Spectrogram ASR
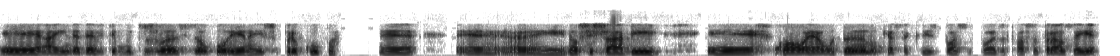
é, ainda deve ter muitos lances a ocorrer, né? Isso preocupa e não se sabe é, qual é o dano que essa crise possa, possa, possa trazer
